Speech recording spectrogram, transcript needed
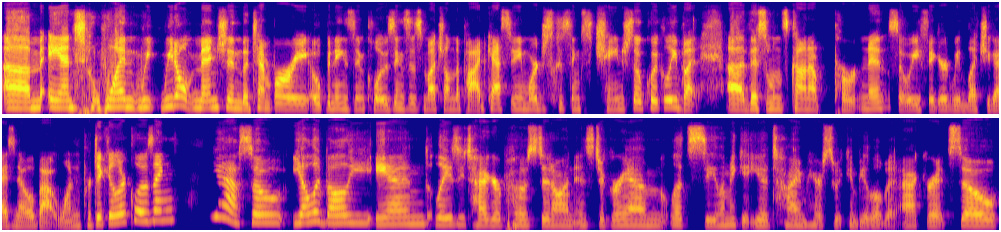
Um, and one, we, we don't mention the temporary openings and closings as much on the podcast anymore just because things change so quickly. But uh, this one's kind of pertinent. So, we figured we'd let you guys know about one particular closing. Yeah, so Yellow Belly and Lazy Tiger posted on Instagram. Let's see, let me get you a time here so we can be a little bit accurate. So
